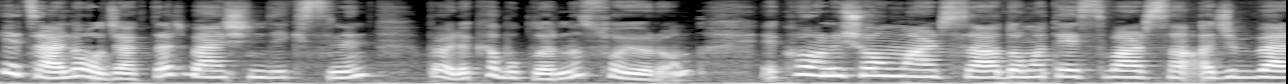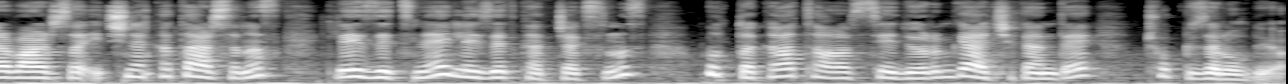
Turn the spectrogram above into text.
yeterli olacaktır. Ben şimdi ikisinin böyle kabuklarını soyuyorum. E, kornişon varsa, domates varsa, acı biber varsa içine katarsanız lezzetine lezzet katacaksınız. Mutlaka tavsiye ediyorum. Gerçekten de çok güzel oluyor.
